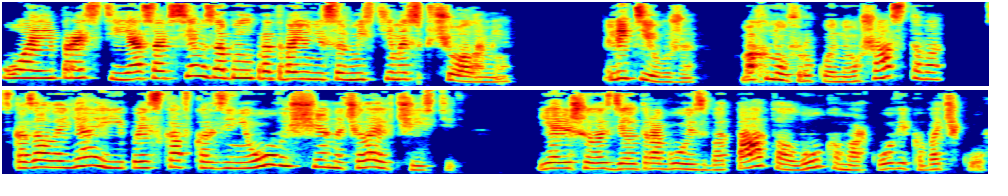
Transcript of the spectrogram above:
Ой, прости, я совсем забыл про твою несовместимость с пчелами. Лети уже. Махнув рукой на ушастого, сказала я и, поискав в корзине овощи, начала их чистить. Я решила сделать рагу из батата, лука, моркови, кабачков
